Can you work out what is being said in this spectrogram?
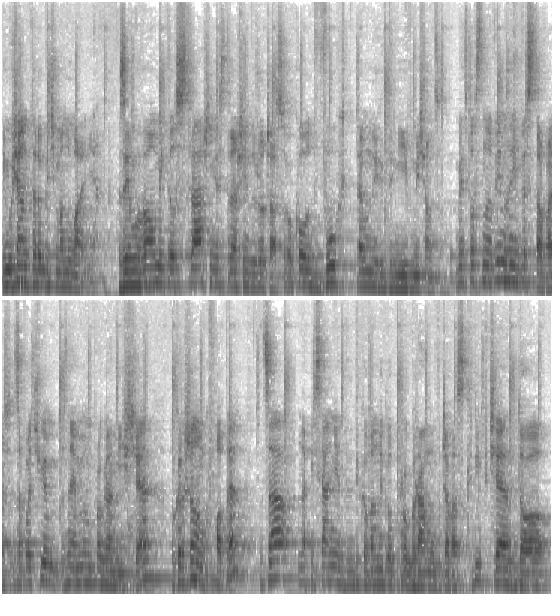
i musiałem to robić manualnie. Zajmowało mi to strasznie, strasznie dużo czasu, około dwóch pełnych dni w miesiącu. Więc postanowiłem zainwestować, zapłaciłem znajomemu programiście określoną kwotę za napisanie dedykowanego programu w JavaScriptie do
